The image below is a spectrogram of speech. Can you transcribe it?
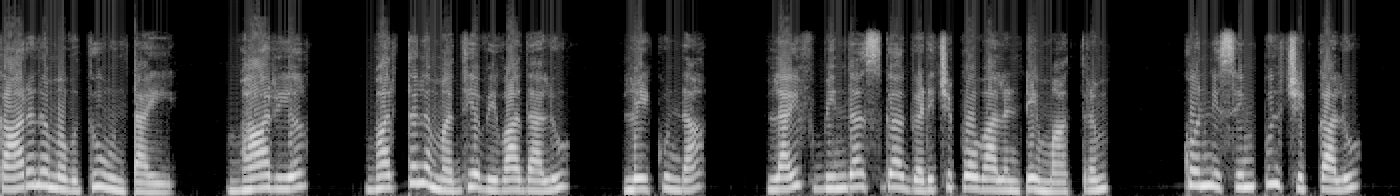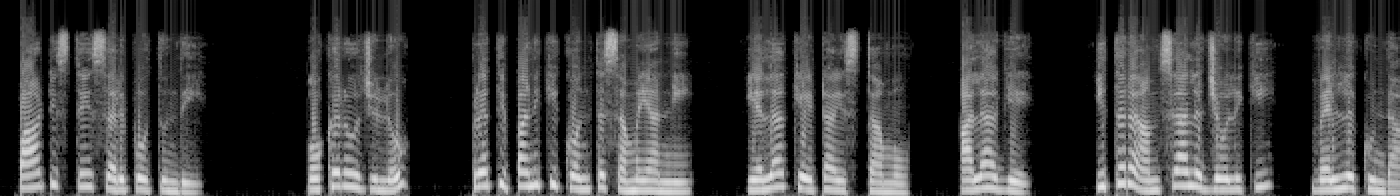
కారణమవుతూ ఉంటాయి. భార్య భర్తల మధ్య వివాదాలు లేకుండా లైఫ్ బిందాస్గా గడిచిపోవాలంటే మాత్రం కొన్ని సింపుల్ చిట్కాలు పాటిస్తే సరిపోతుంది. ఒకరోజులో ప్రతి పనికి కొంత సమయాన్ని ఎలా కేటాయిస్తామో? అలాగే ఇతర అంశాల జోలికి వెళ్ళకుండా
